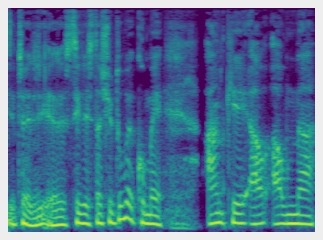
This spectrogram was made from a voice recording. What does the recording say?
sì. cioè, eh, stile Starship Trooper come anche a, a una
